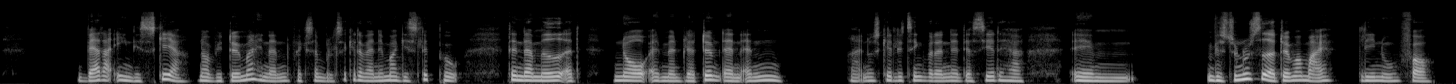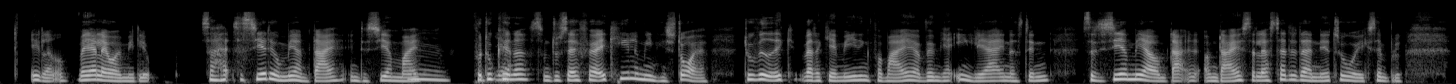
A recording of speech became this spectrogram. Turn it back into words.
hvad der egentlig sker, når vi dømmer hinanden for eksempel, så kan det være nemmere at give slip på. Den der med, at når at man bliver dømt af en anden, nej, nu skal jeg lige tænke, hvordan jeg siger det her. Øhm, hvis du nu sidder og dømmer mig lige nu for et eller andet, hvad jeg laver i mit liv, så, så siger det jo mere om dig, end det siger om mig. Mm. For du kender, ja. som du sagde før, ikke hele min historie. Du ved ikke, hvad der giver mening for mig, og hvem jeg egentlig er inderst inde. Så det siger mere om dig, om dig. Så lad os tage det der netto-eksempel,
